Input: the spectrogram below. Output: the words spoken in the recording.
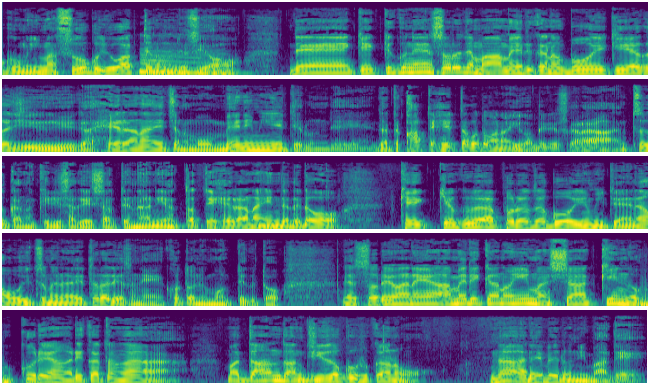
国も今すごく弱ってるんですよ。で、結局ね、それでもアメリカの貿易赤字が減らないっていうのはもう目に見えてるんで、だって買って減ったことがないわけですから、通貨の切り下げしたって何やったって減らないんだけど、結局はプラザ合意みたいな追い詰められたらですね、ことに持っていくと。で、それはね、アメリカの今借金の膨れ上がり方が、まあ、だんだん持続不可能なレベルにまで、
